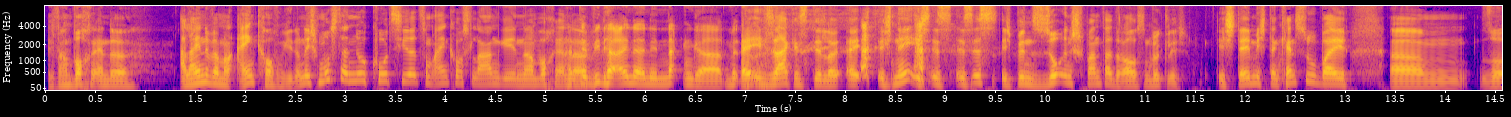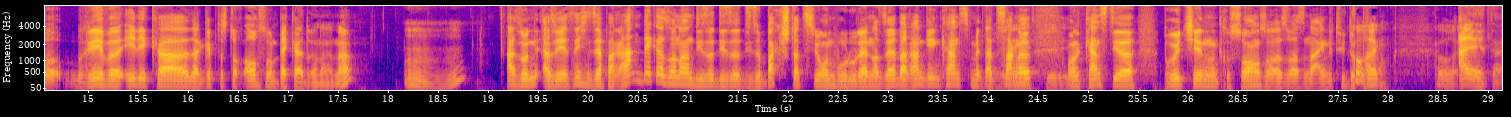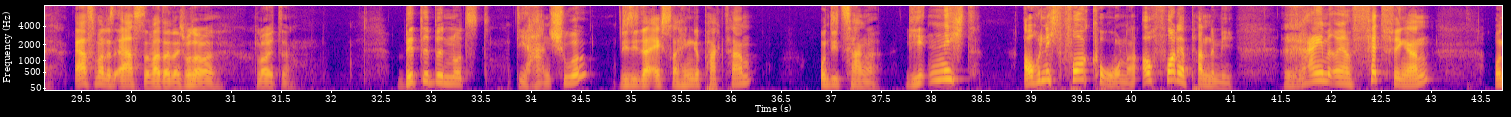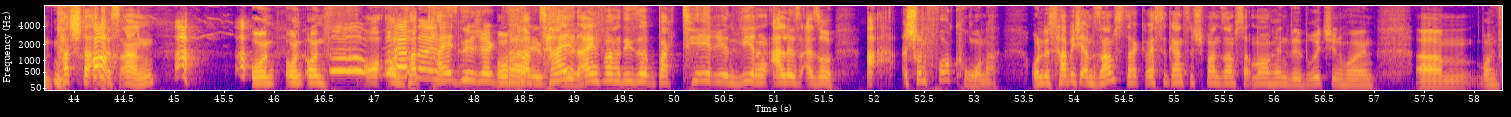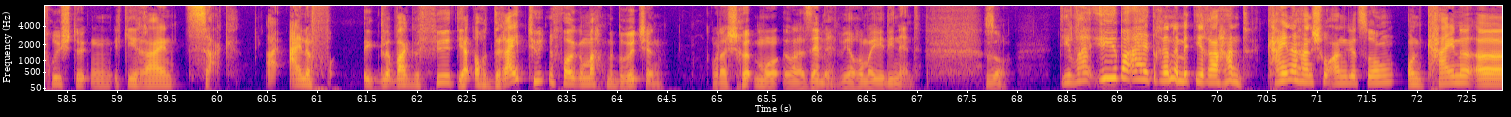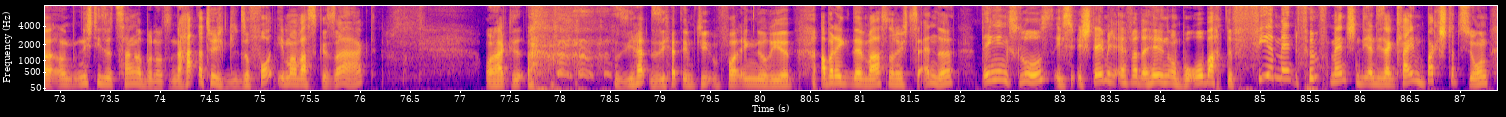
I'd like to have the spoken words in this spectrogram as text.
Ich war am Wochenende alleine, wenn man einkaufen geht. Und ich muss dann nur kurz hier zum Einkaufsladen gehen ne, am Wochenende. Hat dir wieder einer in den Nacken geatmet? Ey, ich sag es dir, Leute. Ey, ich, nee, ich, es, es ist, ich bin so entspannt da draußen, wirklich. Ich stelle mich, dann kennst du bei ähm, so Rewe, Edeka, da gibt es doch auch so einen Bäcker drin, ne? Also, also jetzt nicht einen separaten Bäcker, sondern diese, diese, diese Backstation, wo du dann selber rangehen kannst mit einer Zange Richtig. und kannst dir Brötchen, Croissants oder sowas in eine eigene Tüte Korrekt. packen. Korrekt. Alter, erstmal das erste, warte, ich muss aber, Leute, bitte benutzt die Handschuhe, die sie da extra hingepackt haben und die Zange. Geht nicht, auch nicht vor Corona, auch vor der Pandemie, rein mit euren Fettfingern und toucht da alles an und, und, und, und, Werner verteilt, und verteilt einfach diese Bakterien, Viren, alles, also ah, schon vor Corona. Und das habe ich am Samstag, weißt du, ganz entspannt, Samstagmorgen hin, will Brötchen holen, ähm, wollen frühstücken. Ich gehe rein, zack. Eine, war gefühlt, die hat auch drei Tüten voll gemacht mit Brötchen. Oder Schrippen oder Semmel, wie auch immer ihr die nennt. So. Die war überall drin mit ihrer Hand. Keine Handschuhe angezogen und keine, äh, und nicht diese Zange benutzt. Und da hat natürlich sofort jemand was gesagt. Und hat, ge- sie, hat, sie hat den Typen voll ignoriert. Aber dann, dann war es natürlich zu Ende. Dann ging es los. Ich, ich stelle mich einfach dahin und beobachte vier, fünf Menschen, die an dieser kleinen Backstation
